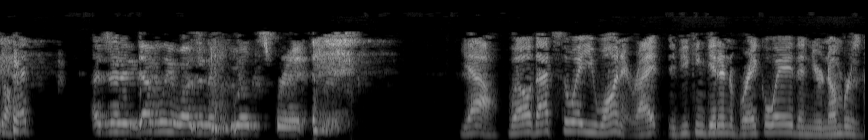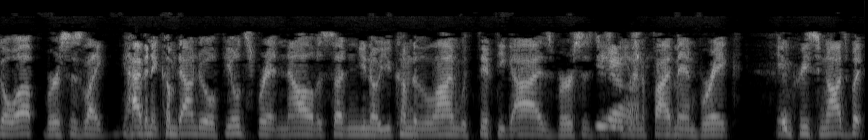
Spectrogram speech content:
Go ahead. I said it definitely wasn't a field sprint. Yeah, well, that's the way you want it, right? If you can get in a breakaway, then your numbers go up versus like having it come down to a field sprint and now all of a sudden, you know, you come to the line with 50 guys versus just Yeah. being in a five man break, increasing odds. But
